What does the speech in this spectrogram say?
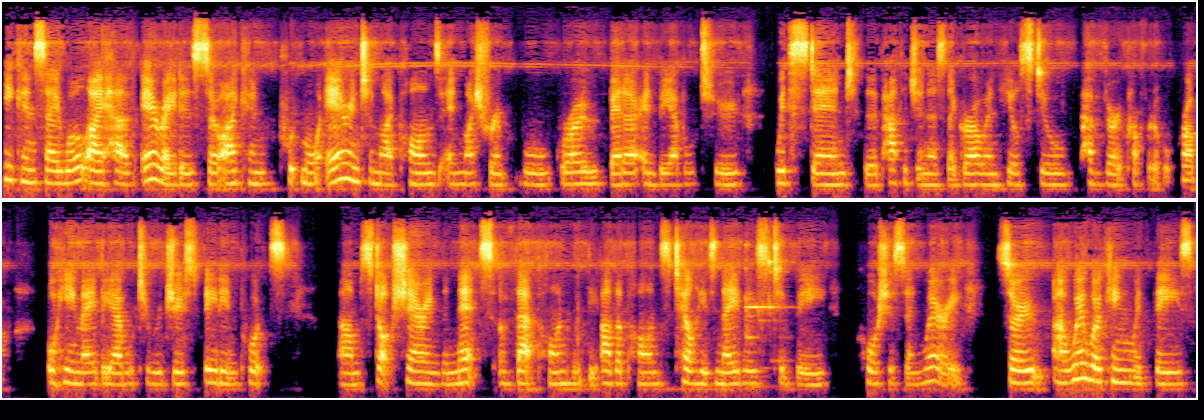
he can say, Well, I have aerators, so I can put more air into my ponds and my shrimp will grow better and be able to withstand the pathogen as they grow, and he'll still have a very profitable crop. Or he may be able to reduce feed inputs, um, stop sharing the nets of that pond with the other ponds, tell his neighbors to be cautious and wary. So, uh, we're working with these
